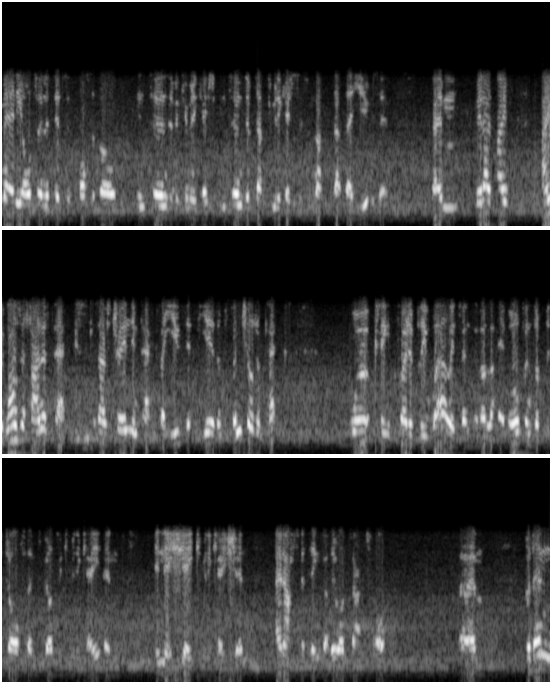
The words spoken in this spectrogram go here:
many alternatives as possible in terms of a communication, in terms of that communication that, they're using. Um, I mean, I, I, I was a fan of PECS because I was trained in PECS. I used it for years, and for some children, PECS works incredibly well in terms of it opens up the door for them to be able to communicate and initiate communication and ask for things that they want to ask for. Um, but then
